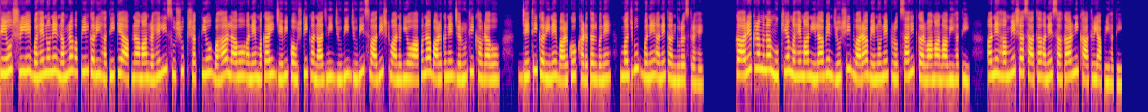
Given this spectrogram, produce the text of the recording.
તેઓ શ્રીએ બહેનોને નમ્ર અપીલ કરી હતી કે આપનામાં રહેલી સુષુપ શક્તિઓ બહાર લાવો અને મકાઈ જેવી પૌષ્ટિક અનાજની જુદી જુદી સ્વાદિષ્ટ વાનગીઓ આપના બાળકને જરૂરથી ખવડાવો, જેથી કરીને બાળકો ખડતલ બને, મજબૂત બને અને તંદુરસ્ત રહે. કાર્યક્રમના મુખ્ય મહેમાન ઈલાબેન જોશી દ્વારા બહેનોને પ્રોત્સાહિત કરવામાં આવી હતી અને હંમેશા સાથ અને સહકારની ખાતરી આપી હતી.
